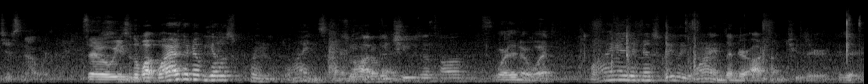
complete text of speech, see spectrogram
just not work. So we So the, why, why are there no yellow squiggly lines under So how do we Autocon? choose autonomous? where they know what? Why are there no squiggly lines under Autocon Chooser? Because it,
